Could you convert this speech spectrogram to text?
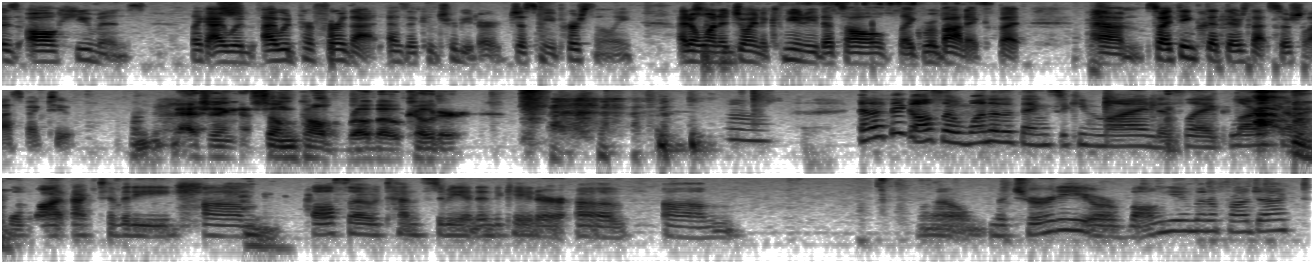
is all humans. Like I would I would prefer that as a contributor, just me personally. I don't want to join a community that's all like robotic, but um, so I think that there's that social aspect too. I'm imagining a film called Robo Coder. Uh, And I think also one of the things to keep in mind is like large numbers of bot activity um, also tends to be an indicator of um, I don't know, maturity or volume in a project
